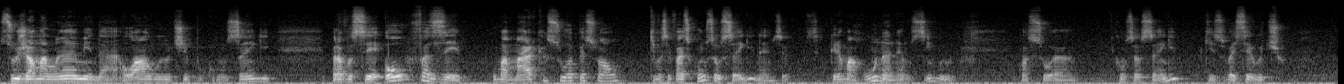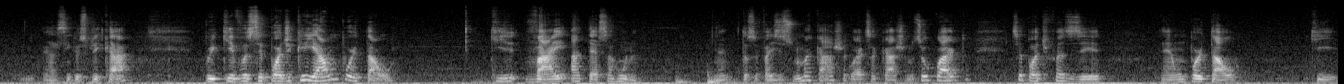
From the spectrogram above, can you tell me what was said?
sujar uma lâmina ou algo do tipo com sangue para você ou fazer uma marca sua pessoal que você faz com o seu sangue, né? Você, você cria uma runa, né? Um símbolo com a sua com o seu sangue, que isso vai ser útil. É assim que eu explicar, porque você pode criar um portal que vai até essa runa. Né? Então você faz isso numa caixa, guarda essa caixa no seu quarto. Você pode fazer é, um portal que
